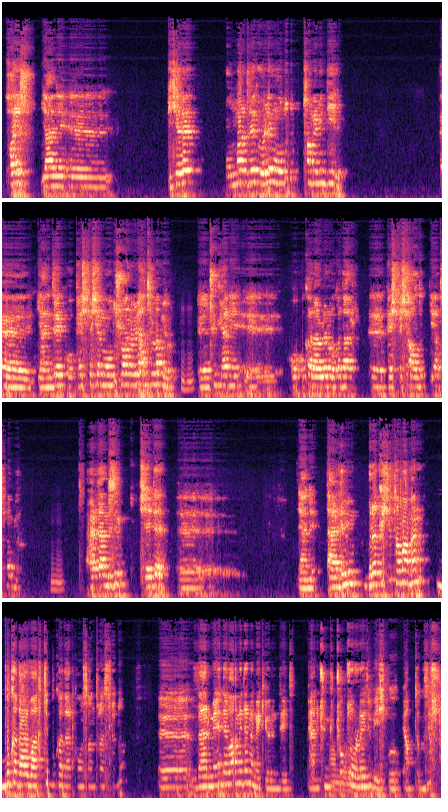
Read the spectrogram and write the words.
hayır. Yani e, bir kere onlar direkt öyle mi oldu tam emin değilim. Ee, yani direkt o peş peşe mi oldu şu an öyle hatırlamıyorum. Hı hı. E, çünkü hani e, o, o kararları o kadar e, peş peşe aldık diye hatırlamıyorum. Hı hı. Erdem bizim şeyde e, yani Erdem'in bırakışı tamamen bu kadar vakti, bu kadar konsantrasyonu e, vermeye devam edememek yönündeydi. Yani çünkü Anladım. çok zorlayıcı bir iş bu yaptığımız iş.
